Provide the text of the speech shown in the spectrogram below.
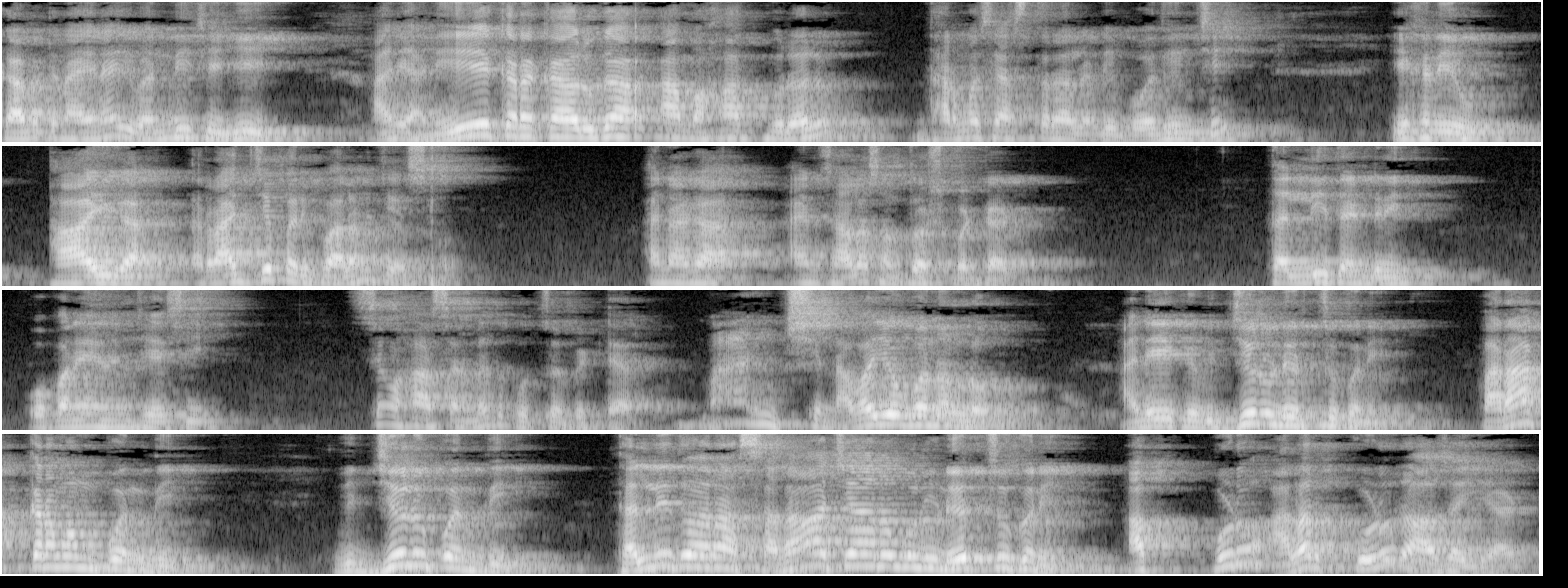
కాబట్టి నాయన ఇవన్నీ చెయ్యి అని అనేక రకాలుగా ఆ మహాత్మురాలు ధర్మశాస్త్రాలని బోధించి ఇక నీవు హాయిగా రాజ్య పరిపాలన చేసుకో. అనగా ఆయన చాలా సంతోషపడ్డాడు. తల్లి తండ్రి ఉపనయనం చేసి సింహాసనం మీద కూర్చోబెట్టారు. మంచి నవయౌవనంలో అనేక విద్యలు నేర్చుకుని పరాక్రమం పొంది విద్యలు పొంది తల్లి ద్వారా సదాచారములు నేర్చుకుని అప్పుడు అలర్కుడు రాజయ్యాడు.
